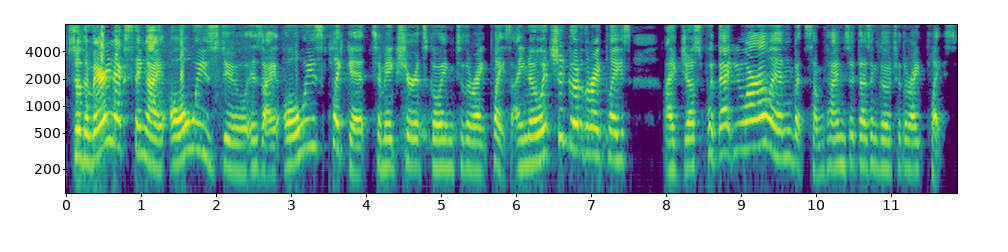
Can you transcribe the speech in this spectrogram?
So the very next thing I always do is I always click it to make sure it's going to the right place. I know it should go to the right place. I just put that URL in, but sometimes it doesn't go to the right place.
